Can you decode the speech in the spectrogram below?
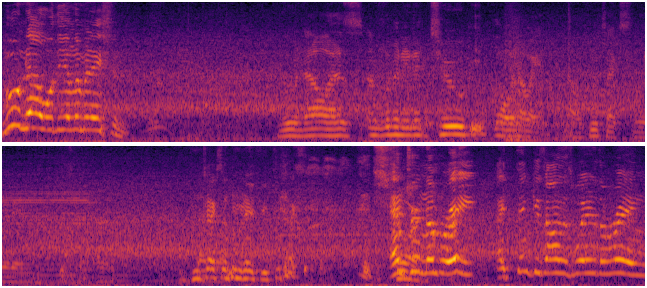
Lunel with the elimination. Lunel has eliminated two people. Oh no, wait, no, Gutex eliminated. Futex eliminated Futex. Gutex. Entrant number eight, I think, is on his way to the ring.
